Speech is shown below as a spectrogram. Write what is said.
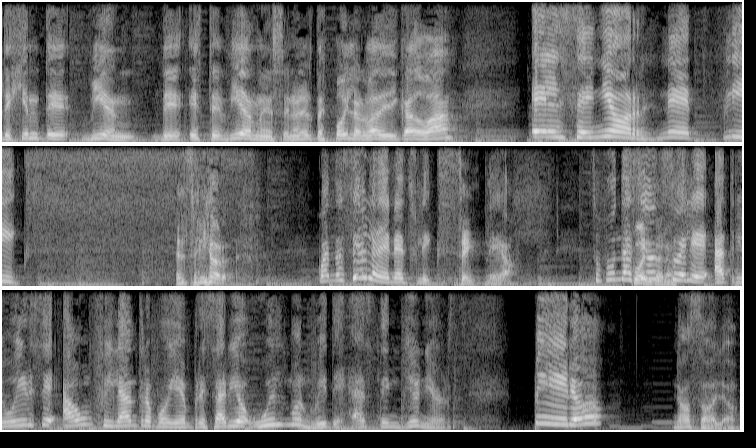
de gente bien de este viernes en alerta spoiler va dedicado a El señor Netflix. el señor. Cuando se habla de Netflix, Sí. Leo, su fundación Cuéntanos. suele atribuirse a un filántropo y empresario Wilmot Reed Hastings Jr. Pero no solo.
